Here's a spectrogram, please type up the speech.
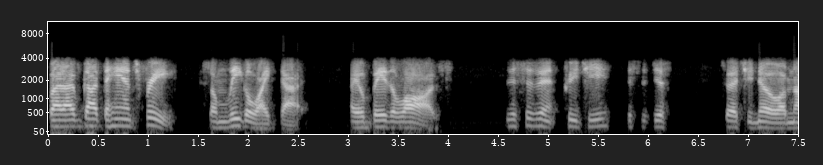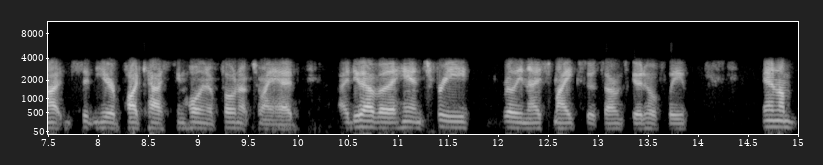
but I've got the hands free, so I'm legal like that. I obey the laws. This isn't preachy. This is just so that you know I'm not sitting here podcasting holding a phone up to my head. I do have a hands free, really nice mic, so it sounds good, hopefully. And I'm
